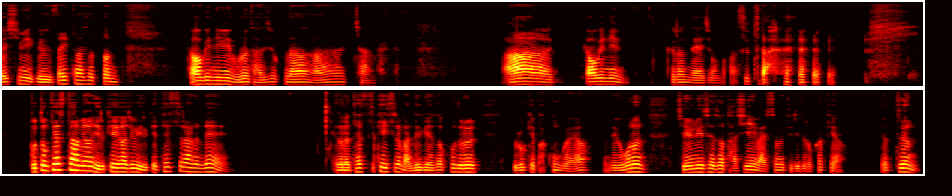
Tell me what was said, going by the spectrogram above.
열심히 그 사이트 하셨던 까오기님이 문을 닫으셨구나. 아, 참. 아, 까오기님, 그렇네. 좀 아, 슬프다. 보통 테스트하면 이렇게 해가지고 이렇게 테스트를 하는데, 이거를 테스트 케이스를 만들기 위해서 코드를 이렇게 바꾼 거예요. 근데 요거는 JUnit에서 다시 말씀을 드리도록 할게요. 여튼,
